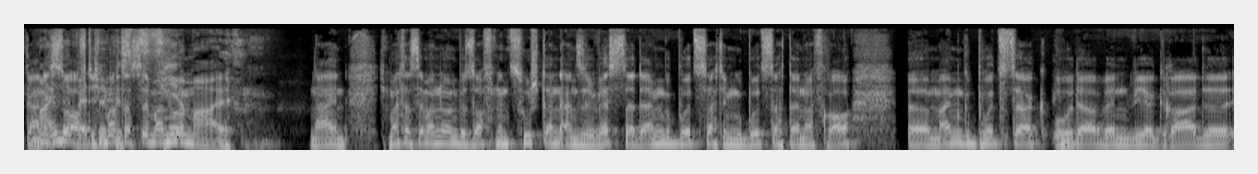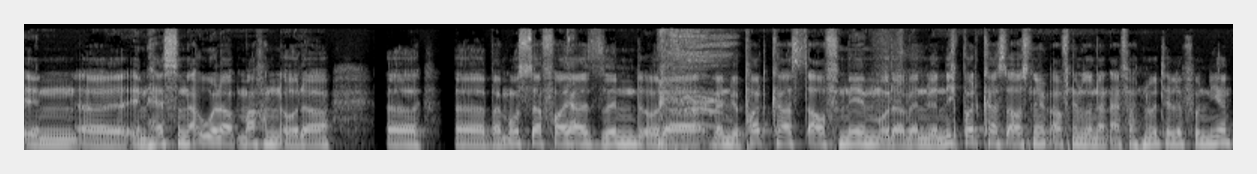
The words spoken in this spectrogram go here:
Gar nicht Meine so oft. Wette ich mache das immer viermal. nur Nein, ich mache das immer nur im besoffenen Zustand an Silvester, deinem Geburtstag, dem Geburtstag deiner Frau, äh, meinem Geburtstag mhm. oder wenn wir gerade in, äh, in Hessen Urlaub machen oder äh, äh, beim Osterfeuer ja. sind oder wenn wir Podcast aufnehmen oder wenn wir nicht Podcast aufnehmen, aufnehmen sondern einfach nur telefonieren.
